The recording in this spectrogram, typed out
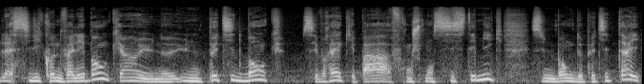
la Silicon Valley Bank, hein, une, petite banque c'est vrai, qui est pas franchement systémique. C'est une banque de petite taille,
